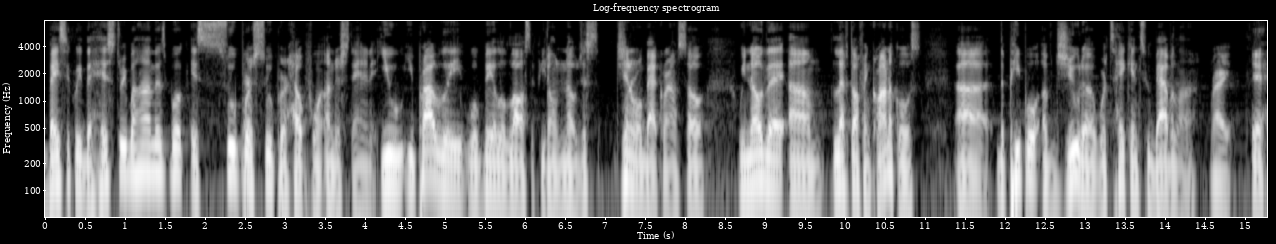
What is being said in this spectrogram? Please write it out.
basically, the history behind this book is super, super helpful in understanding it. You you probably will be a little lost if you don't know just general background. So we know that um, left off in Chronicles, uh, the people of Judah were taken to Babylon, right? Yeah.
